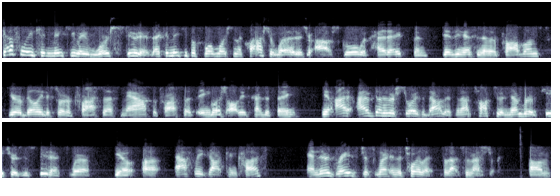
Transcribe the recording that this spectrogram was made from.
definitely can make you a worse student. That can make you perform worse in the classroom, whether it is you're out of school with headaches and dizziness and other problems, your ability to sort of process math or process English, all these kinds of things. You know, I, I've done other stories about this, and I've talked to a number of teachers and students where, you know, an athlete got concussed and their grades just went in the toilet for that semester. Um,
